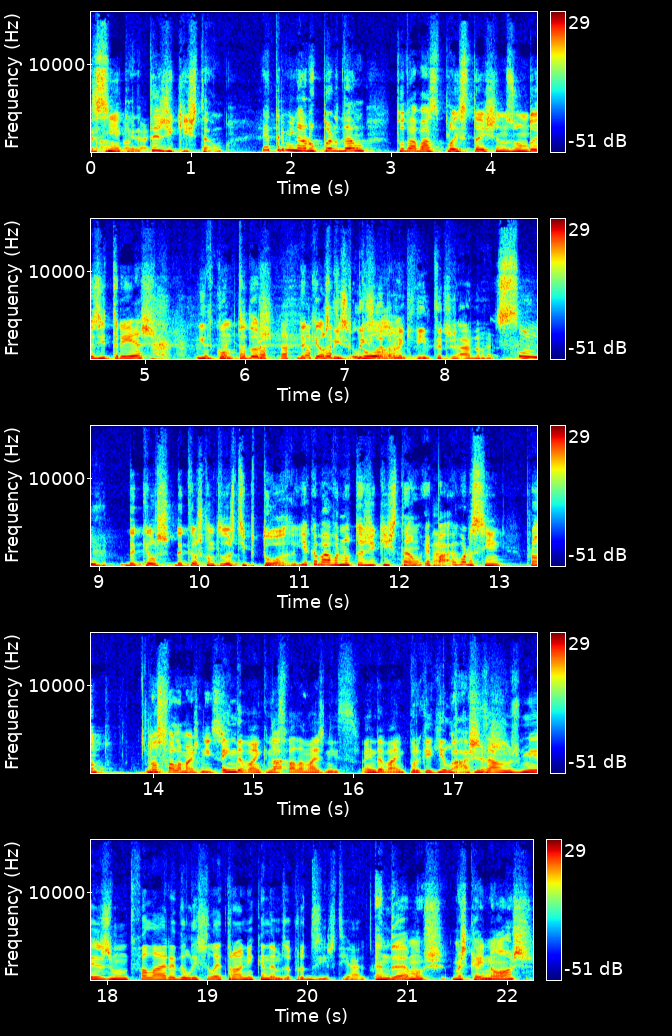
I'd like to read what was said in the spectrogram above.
Assim é que era. Tajiquistão. É terminar o perdão toda à base de Playstations 1, 2 e 3 e de computadores daqueles Lixo, tipo lixo torre. eletrónico vintage já, não é? Sim, daqueles, daqueles computadores tipo torre e acabava no Tajiquistão. Epá, agora sim, pronto, não se fala mais nisso. Ainda bem que não Ah. se fala mais nisso. Ainda bem, porque aquilo que Achas? precisávamos mesmo de falar é do lixo eletrónico que andamos a produzir, Tiago. Andamos, mas quem nós?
